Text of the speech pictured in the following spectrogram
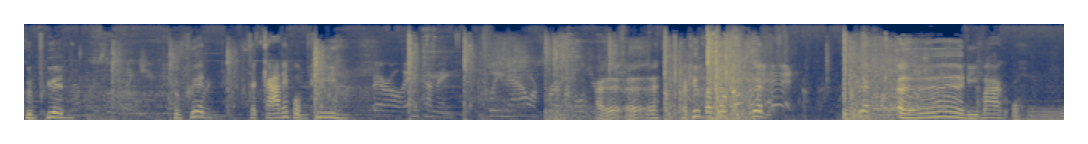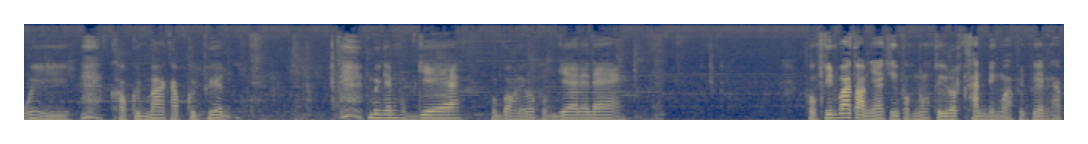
คุณเพื่อน คุณเพื่อนจัดการให้ผมที Barrel incoming. Flee now or forever hold เอ your อเออเออกระทืบมันเร็วเพื่อนคุณเพื่อน เออ ดีมาก โอ้โหยขอบคุณมากครับ คุณเพื่อน ไม่งั้นผมแย่ ผมบอกเลยว่าผมแย่แน่ๆผมคิดว่าตอนนี้คือผมต้องซื้อรถคันหนึ่งว่ะเพื่อนๆครับ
